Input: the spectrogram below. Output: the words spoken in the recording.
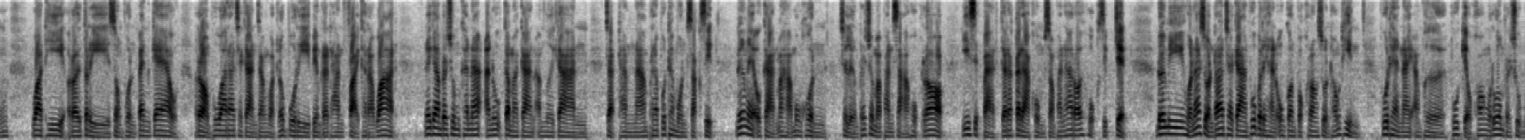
งฆ์ว่าที่ร้อยตรีทรงพลแป้นแก้ว รองผู้ว่าราชการจังหวัดลบบุรีเป็นประธานฝ่ายคารวาสในการประชุมคณะอนุกรรมการอำนวยการ จัดทำน้ำพระพุทธมนต์ศักดิ์สิทธิ์ เนื่องในโอกาสมหามงคล เฉลิมพระชนมพรรษา 6 รอบ 28 กรกฎาคม 2567 โดยมีหัวหน้าส่วนราชการผู้บริหารองค์กรปกครองส่วนท้องถิ่น ผู้แทนในายอำเภอ ผู้เกี่ยวข้องร่วมประชุม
